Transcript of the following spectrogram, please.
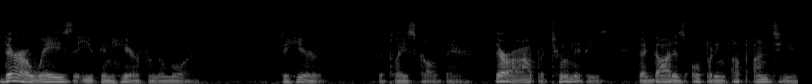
there are ways that you can hear from the Lord to hear the place called there. There are opportunities that God is opening up unto you.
